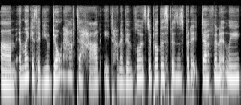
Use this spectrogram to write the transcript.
Um, and like I said, you don't have to have a ton of influence to build this business, but it definitely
